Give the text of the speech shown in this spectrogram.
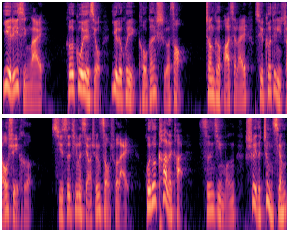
夜里醒来。喝过夜酒，夜里会口干舌燥。张克爬起来去客厅里找水喝。许思听了响声走出来，回头看了看，孙静萌睡得正香，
